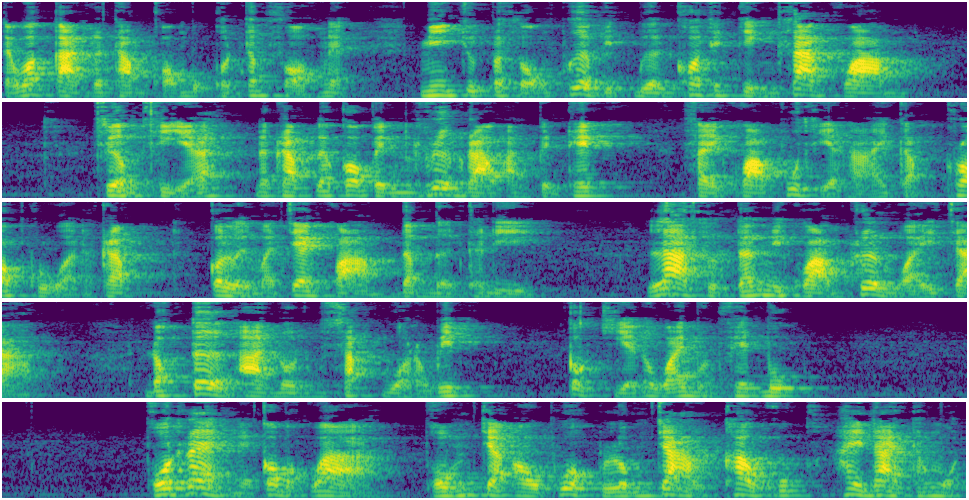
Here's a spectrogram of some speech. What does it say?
แต่ว่าการกระทำของบุคคลทั้งสองเนี่ยมีจุดประสงค์เพื่อบิดเบือนข้อเท็จจริงสร้างความเสื่อมเสียนะครับ แล้วก็เป็นเรื่องราวอันเป็นเท็จ ใส่ความผู้เสียหายกับครอบครัวนะครับ ก็เลยมาแจ้งความดำเนินคดี ล่าสุดนั้นมีความเคลื่อนไหวจาก ดรอานนท์ศักดิ์วรวิทย์ก็เขียนเอาไว้บน Facebook โพสต์แรกเนี่ยก็บอกว่า ผมจะเอาพวกลมเจ้าเข้าคุกให้ได้ทั้งหมด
